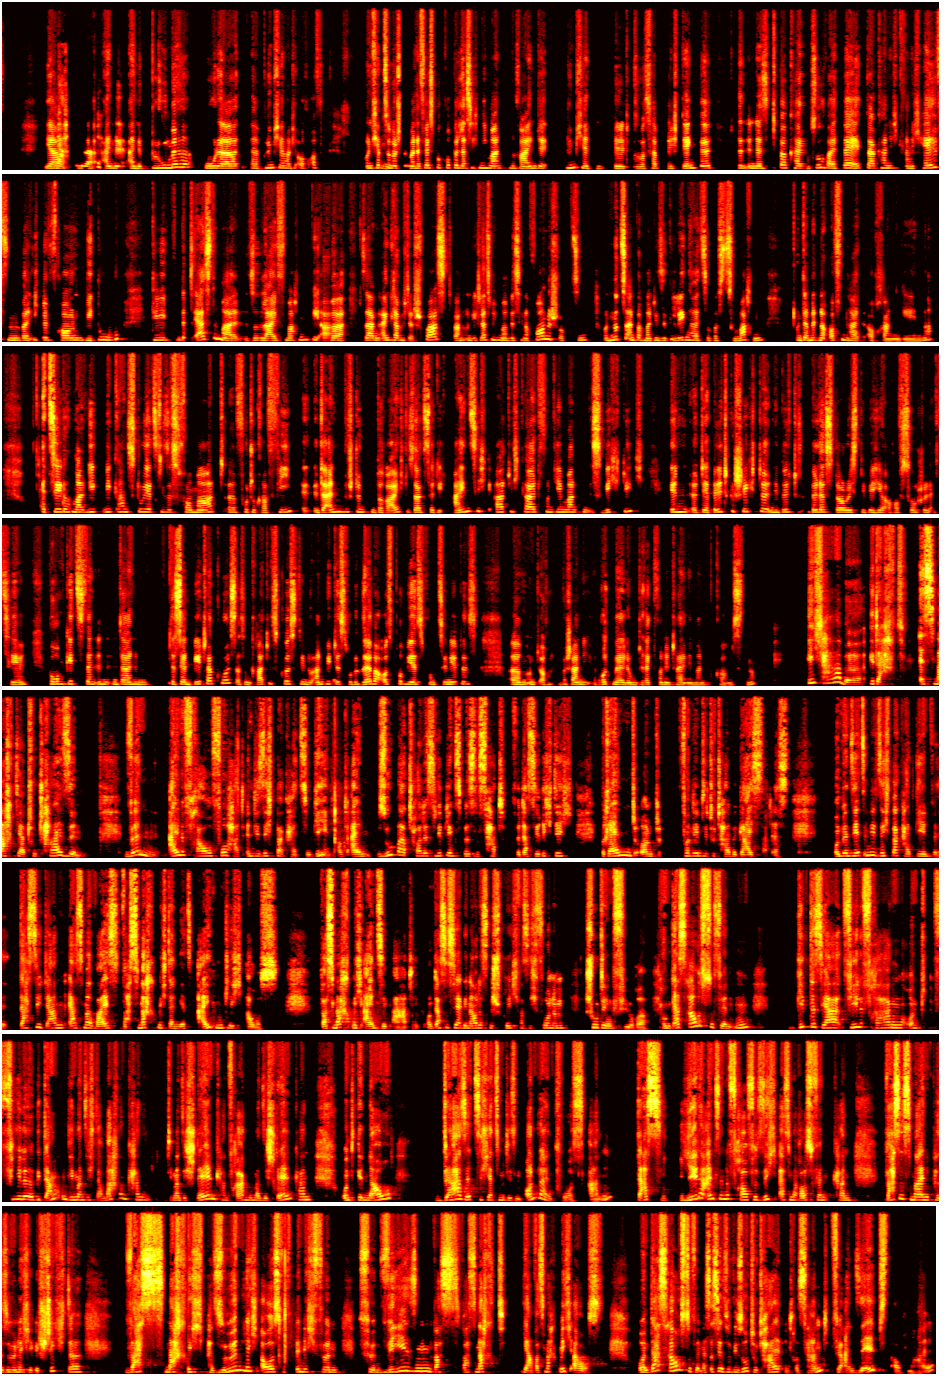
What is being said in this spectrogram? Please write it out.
ja, ja. oder eine, eine Blume oder äh, Blümchen habe ich auch oft. Und ich habe ja. zum Beispiel in meiner Facebook-Gruppe lasse ich niemanden rein, der Blümchenbild sowas hat. Ich denke, die sind in der Sichtbarkeit noch so weit weg, da kann ich gar nicht helfen, weil ich will Frauen wie du, die das erste Mal so live machen, die aber sagen, eigentlich habe ich da Spaß dran und ich lasse mich mal ein bisschen nach vorne schubsen und nutze einfach mal diese Gelegenheit, sowas zu machen und damit eine Offenheit auch rangehen. Ne? Erzähl doch mal, wie, wie kannst du jetzt dieses Format äh, Fotografie in deinem bestimmten Bereich, du sagst ja, die Einzigartigkeit von jemandem ist wichtig in äh, der Bildgeschichte, in den Bild, Bilderstories, die wir hier auch auf Social erzählen. Worum geht's denn in, in deinem, das ist ja ein Beta-Kurs, also ein Gratiskurs, den du anbietest, wo du selber ausprobierst, funktioniert es ähm, und auch wahrscheinlich Rückmeldungen direkt von den Teilnehmern bekommst. Ne? Ich habe gedacht, es macht ja total Sinn, wenn eine Frau vorhat, in die Sichtbarkeit zu gehen und ein super tolles Lieblingsbusiness hat, für das sie richtig brennt und von dem sie total begeistert ist. Und wenn sie jetzt in die Sichtbarkeit gehen will, dass sie dann erstmal weiß, was macht mich dann jetzt eigentlich aus? Was macht mich einzigartig? Und das ist ja genau das Gespräch, was ich vor einem Shooting führe. Um das rauszufinden, gibt es ja viele Fragen und viele Gedanken, die man sich da machen kann und die man sich stellen kann, Fragen, die man sich stellen kann. Und genau da setze ich jetzt mit diesem Online-Kurs an, dass jede einzelne Frau für sich erstmal rausfinden kann, was ist meine persönliche Geschichte, was macht mich persönlich aus, was bin ich für ein, für ein Wesen, was, was macht, ja, was macht mich aus? Und das rauszufinden, das ist ja sowieso total interessant für einen selbst auch mal.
